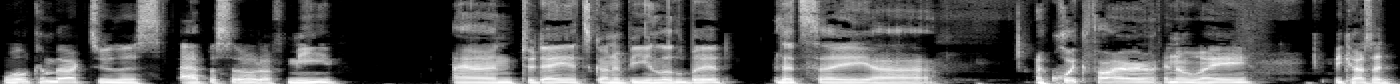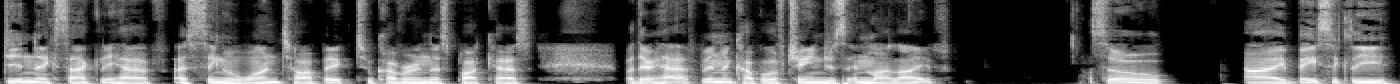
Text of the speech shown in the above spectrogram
Welcome back to this episode of me. And today it's going to be a little bit, let's say, uh, a quick fire in a way, because I didn't exactly have a single one topic to cover in this podcast, but there have been a couple of changes in my life. So I basically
